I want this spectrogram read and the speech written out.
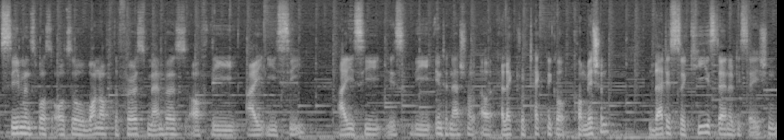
Siemens was also one of the first members of the IEC. IEC is the International Electrotechnical Commission. That is the key standardization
